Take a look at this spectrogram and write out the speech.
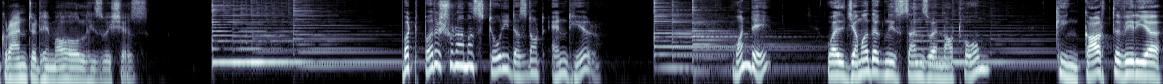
granted him all his wishes. But Parashurama's story does not end here. One day, while Jamadagni's sons were not home, King Kartavirya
